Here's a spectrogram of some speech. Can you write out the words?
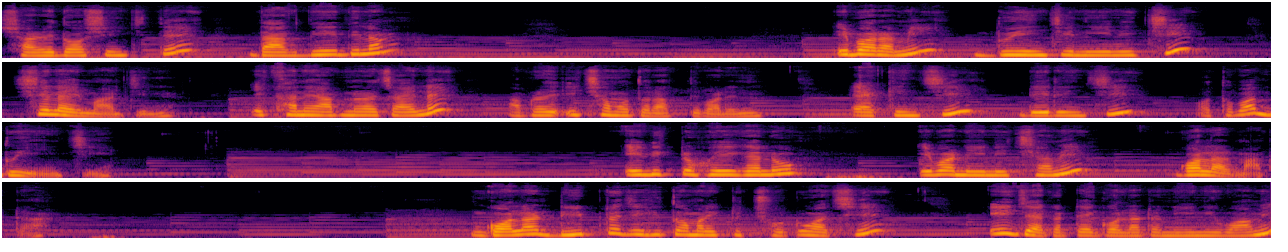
সাড়ে দশ ইঞ্চিতে দাগ দিয়ে দিলাম। এবার আমি দুই ইঞ্চি নিয়ে নিচ্ছি সেলাই মার্জিন। এখানে আপনারা চাইলে আপনারা ইচ্ছা মতো রাখতে পারেন। এক ইঞ্চি, দেড় ইঞ্চি অথবা দুই ইঞ্চি। এই দিকটা হয়ে গেল। এবার নিয়ে নিচ্ছি আমি গলার মাপটা। গলার ডিপটা যেহেতু আমার একটু ছোট আছে, এই জায়গাটায় গলাটা নিয়ে নিব আমি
